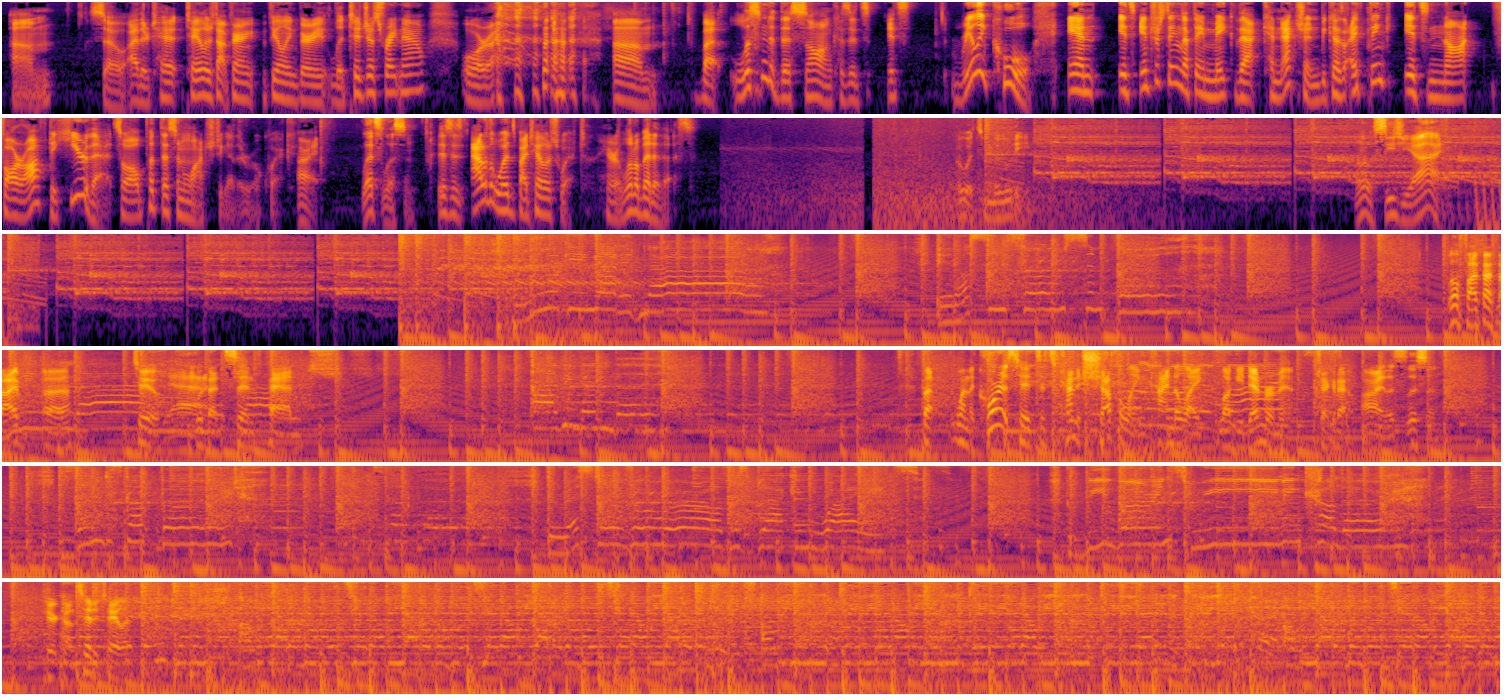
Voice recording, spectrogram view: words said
Um, so either Ta Taylor's not feeling very litigious right now, or um, but listen to this song because it's it's really cool and it's interesting that they make that connection because I think it's not far off to hear that. So I'll put this and watch together real quick. All right, let's listen. This is Out of the Woods by Taylor Swift. Hear a little bit of this. Oh, it's moody. Oh, CGI. Well, 555 uh, too, Yeah. with that synth pad. But when the chorus hits, it's kind of shuffling, kind of like Lucky Denver Man. Check it out. All right, let's listen. Hit it, Taylor.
